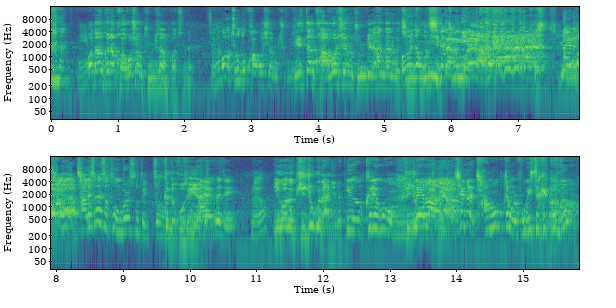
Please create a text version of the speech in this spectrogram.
네. 어, 난 그냥 과거 시험 준비생 할 것 같은데? 저요? 어 저도 과거 시험 준비 일단 과거 시험 준비를 한다는 거 집에 어느 정도 돈이 집에 있다는 돈이 거야. 있다. 아니 근데. 장, 장사해서 돈 벌 수도 있죠. 근데 고생해야 아 돼. 그지 그래요? 이거는 귀족은 아니거든. 이거 그리고 귀족은 내가, 아니야. 내가 최근에 장옥정을 보기 시작했거든 어.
